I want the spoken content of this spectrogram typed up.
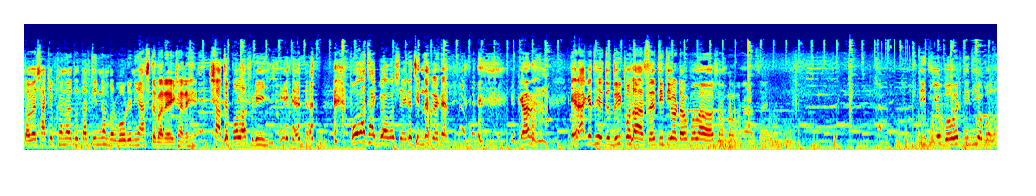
তবে শাকিব খান হয়তো তার তিন নম্বর বউরে নিয়ে আসতে পারে এখানে। সাথে পোলা ফ্রি পোলা থাকবে অবশ্যই এটা চিন্তা করেন। কারণ এর আগে যেহেতু দুই পোলা আছে তৃতীয়টাও পোলা হওয়ার সম্ভাবনা আছে। তৃতীয় বউয়ের তৃতীয় পোলা।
